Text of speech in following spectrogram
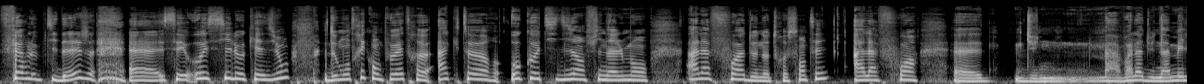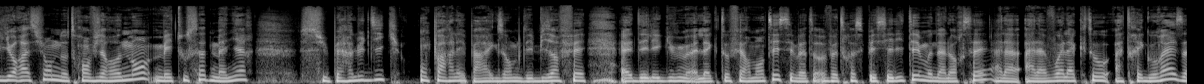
faire le petit-déj. Euh, c'est aussi l'occasion de montrer qu'on peut être acteur au quotidien, finalement, à la fois de notre santé, à la fois euh, d'une bah voilà d'une amélioration de notre environnement mais tout ça de manière super ludique. On parlait par exemple des bienfaits euh, des légumes lacto-fermentés. C'est votre, spécialité Mona Lorset à la, voie lacto à Trégorèse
